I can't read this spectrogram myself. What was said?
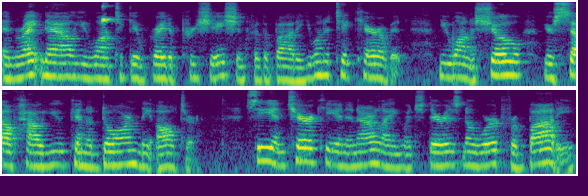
And right now you want to give great appreciation for the body. You want to take care of it. You want to show yourself how you can adorn the altar. See, in Cherokee and in our language, there is no word for body,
